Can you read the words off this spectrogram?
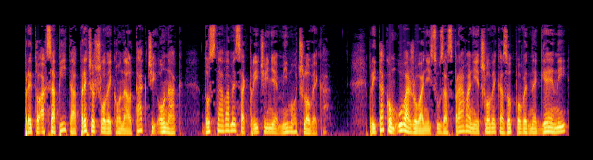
Preto ak sa pýta, prečo človek konal tak či onak, dostávame sa k príčine mimo človeka. Pri takom uvažovaní sú za správanie človeka zodpovedné gény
